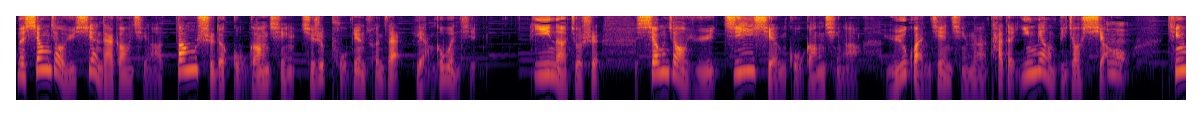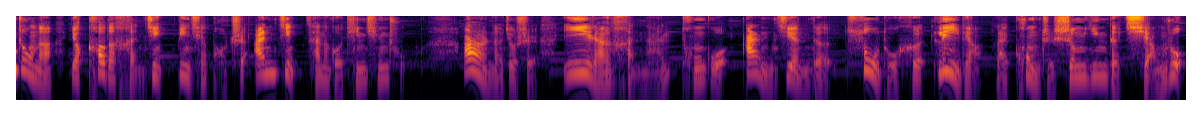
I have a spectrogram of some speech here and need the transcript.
那相较于现代钢琴啊，当时的古钢琴其实普遍存在两个问题：一呢，就是相较于击弦古钢琴啊，羽管键琴呢，它的音量比较小，听众呢要靠得很近，并且保持安静才能够听清楚。二呢，就是依然很难通过按键的速度和力量来控制声音的强弱。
